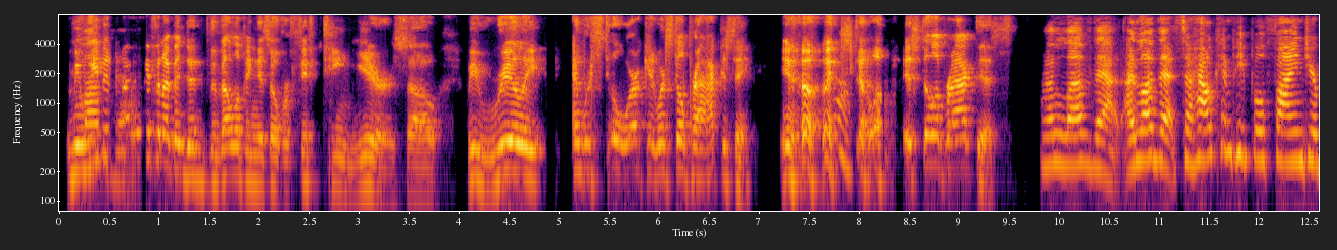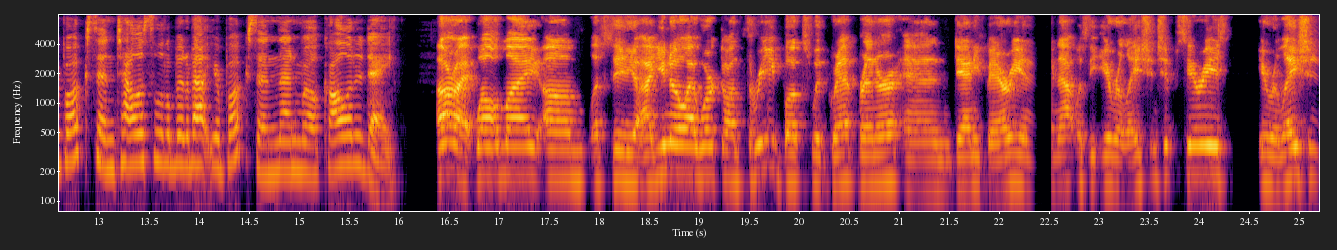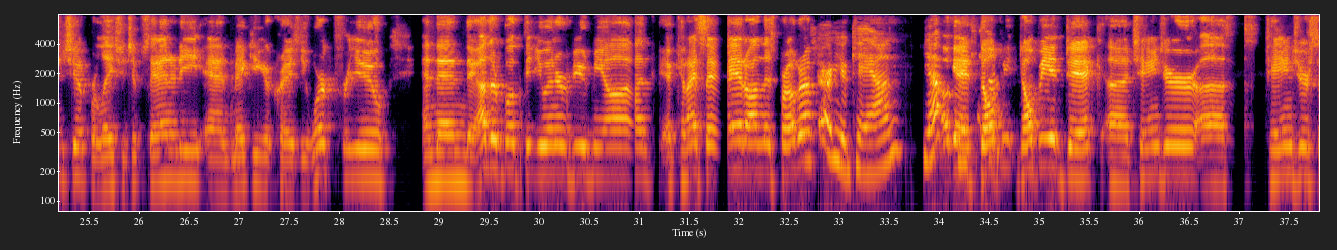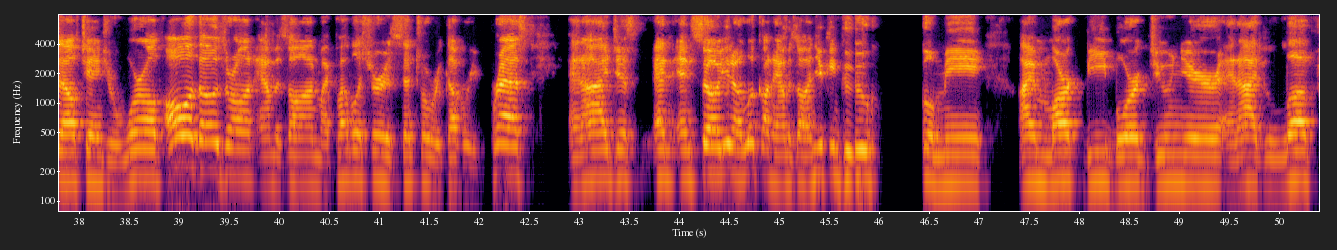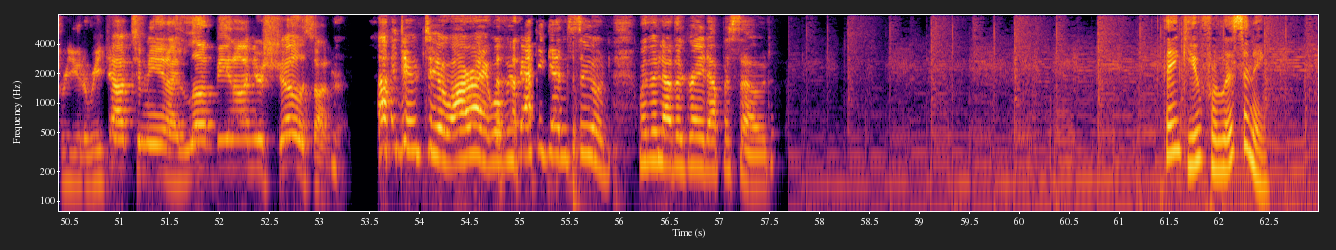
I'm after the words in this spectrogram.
I mean, Love we've been, my wife and I've been de- developing this over 15 years. So we really, and we're still working, we're still practicing. You know, yeah. it's still a, it's still a practice. I love that. I love that. So, how can people find your books and tell us a little bit about your books, and then we'll call it a day. All right. Well, my um, let's see. Uh, you know, I worked on three books with Grant Brenner and Danny Berry, and, and that was the Irrelationship series. a relationship, sanity, and making your crazy work for you. And then the other book that you interviewed me on, uh, can I say it on this program? Sure, you can. Yep. Okay, it's don't be don't be a dick. Uh, change your uh, change yourself, change your world. All of those are on Amazon. My publisher is Central Recovery Press, and I just and and so you know, look on Amazon. You can Google me. I'm Mark B. Borg Jr., and I'd love for you to reach out to me. And I love being on your show, Sandra. I do too. All right. We'll be back again soon with another great episode. Thank you for listening.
